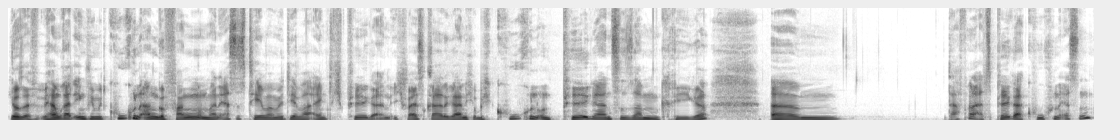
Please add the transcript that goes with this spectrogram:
Josef, wir haben gerade irgendwie mit Kuchen angefangen und mein erstes Thema mit dir war eigentlich Pilgern. Ich weiß gerade gar nicht, ob ich Kuchen und Pilgern zusammenkriege. Ähm, darf man als Pilger Kuchen essen?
